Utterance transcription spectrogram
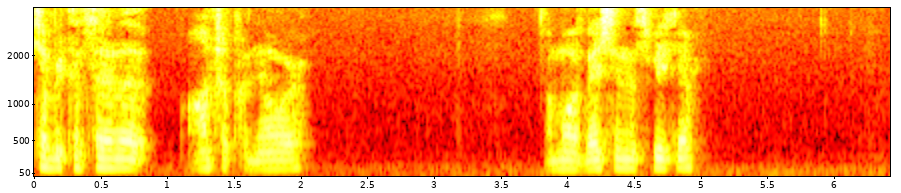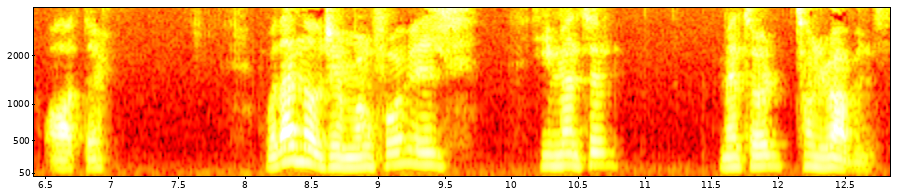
can be considered an entrepreneur, a motivational speaker, author. What I know Jim Rohn for is he mentored mentored Tony Robbins.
